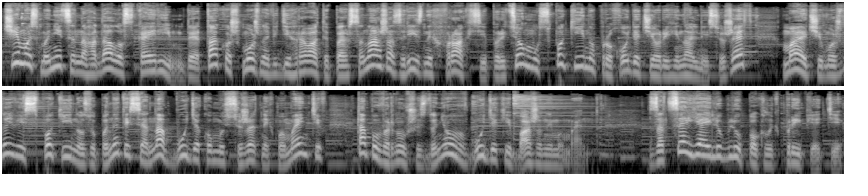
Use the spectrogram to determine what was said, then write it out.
Чимось мені це нагадало Skyrim, де також можна відігравати персонажа з різних фракцій, при цьому спокійно проходячи оригінальний сюжет, маючи можливість спокійно зупинитися на будь-якому з сюжетних моментів та повернувшись до нього в будь-який бажаний момент. За це я й люблю поклик Прип'яті,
